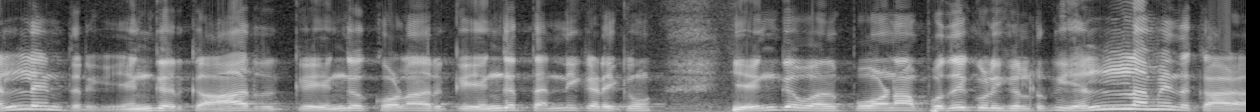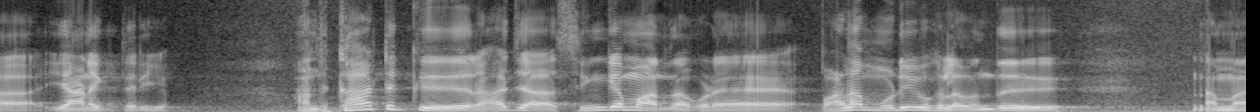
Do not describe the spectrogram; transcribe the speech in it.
எல்லைன்னு தெரியும். எங்கே இருக்குது ஆறு இருக்குது எங்கே குளம் இருக்குது எங்கே தண்ணி கிடைக்கும்? எங்கே போனால் புதைக்குழிகள் இருக்கும்? எல்லாமே இந்த கா யானைக்கு தெரியும். அந்த காட்டுக்கு ராஜா சிங்கமாக இருந்தால் கூட பல முடிவுகளை வந்து நம்ம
